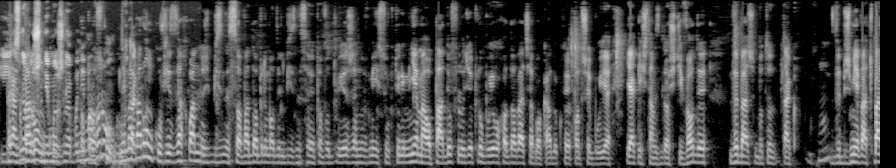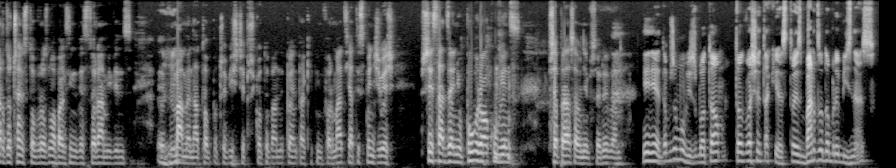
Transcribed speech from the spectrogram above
I Brak warunków, nie można, bo nie ma warunków. Nie ma tak? warunków, jest zachłanność biznesowa, dobry model biznesowy powoduje, że no w miejscu, w którym nie ma opadów, ludzie próbują hodować awokado, które potrzebuje jakiejś tam ilości wody. Wybacz, bo to tak mhm. wybrzmiewa bardzo często w rozmowach z inwestorami, więc e, mhm. mamy na to oczywiście przygotowany pełen pakiet informacji, a ty spędziłeś przy sadzeniu pół roku, więc przepraszam, nie przerywam. Nie, nie, dobrze mówisz, bo to, to właśnie tak jest. To jest bardzo dobry biznes,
